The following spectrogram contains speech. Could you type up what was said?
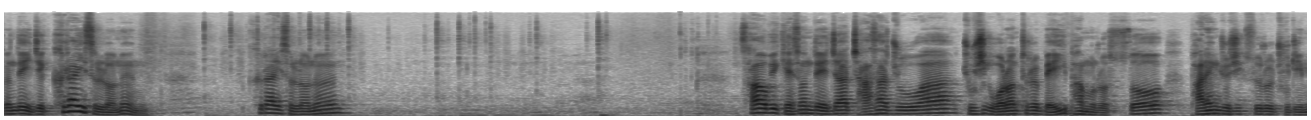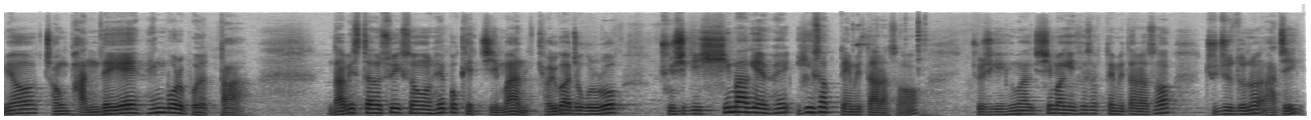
그런데 이제 크라이슬러는 크라이슬러는 사업이 개선되자 자사주와 주식 워런트를 매입함으로써 발행 주식 수를 줄이며 정반대의 행보를 보였다. 나비스타는 수익성을 회복했지만 결과적으로 주식이 심하게 회- 희석됨에 따라서 주식이 심하게 희석됨에 따라서 주주들은 아직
